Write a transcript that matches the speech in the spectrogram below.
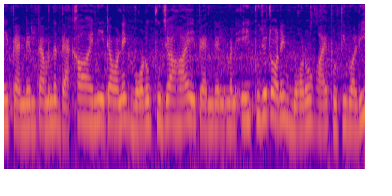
এই প্যান্ডেলটা আমাদের দেখা হয়নি। এটা অনেক বড় পূজা হয় এই প্যান্ডেল মানে এই পুজোটা অনেক বড় হয় প্রতিবারই।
